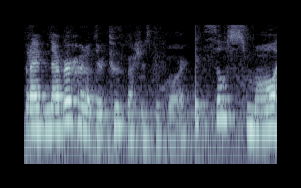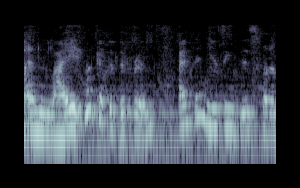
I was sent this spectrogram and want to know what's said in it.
but I've never heard of their toothbrushes before. It's so small and light. Look at the difference. I've been using this for the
